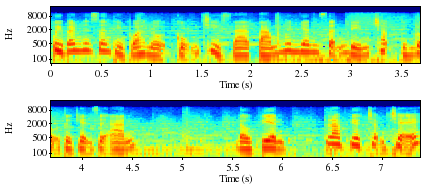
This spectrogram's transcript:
Ủy ban nhân dân thành phố Hà Nội cũng chỉ ra 8 nguyên nhân dẫn đến chậm tiến độ thực hiện dự án. Đầu tiên là việc chậm trễ,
